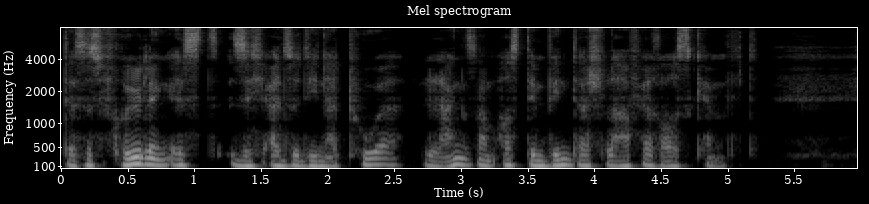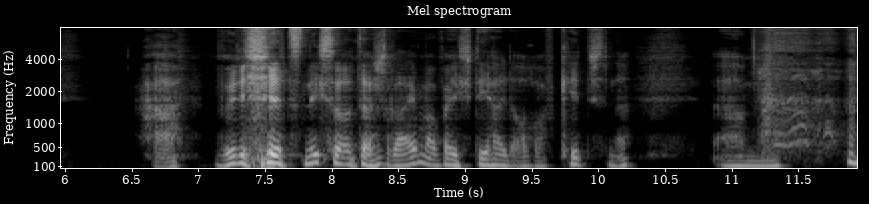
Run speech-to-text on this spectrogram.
dass es Frühling ist, sich also die Natur langsam aus dem Winterschlaf herauskämpft. Ha, würde ich jetzt nicht so unterschreiben, aber ich stehe halt auch auf Kitsch, ne? Ähm,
